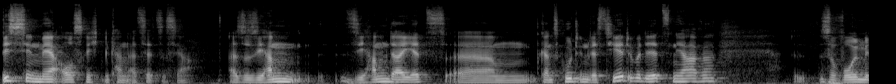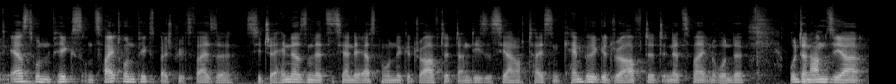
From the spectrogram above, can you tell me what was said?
bisschen mehr ausrichten kann als letztes Jahr. Also sie haben, sie haben da jetzt ähm, ganz gut investiert über die letzten Jahre, sowohl mit Erstrunden-Picks und Zweitrunden-Picks, beispielsweise CJ Henderson letztes Jahr in der ersten Runde gedraftet, dann dieses Jahr noch Tyson Campbell gedraftet in der zweiten Runde und dann haben sie ja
